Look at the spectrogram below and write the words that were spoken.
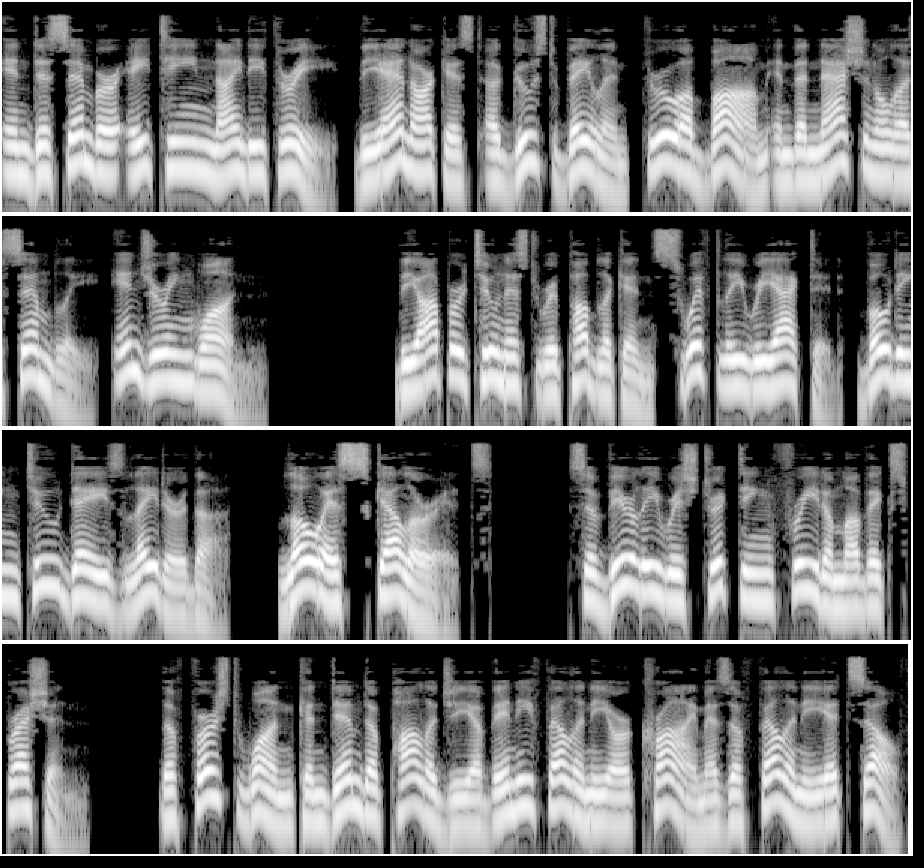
In December 1893, the anarchist Auguste Vaillant threw a bomb in the National Assembly, injuring one. The opportunist Republicans swiftly reacted, voting two days later the «Lois Scélérates», severely restricting freedom of expression. The first one condemned apology of any felony or crime as a felony itself,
